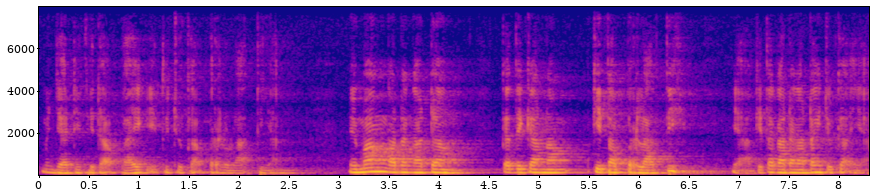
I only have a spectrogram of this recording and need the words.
menjadi tidak baik itu juga perlu latihan. Memang kadang-kadang ketika kita berlatih ya kita kadang-kadang juga ya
